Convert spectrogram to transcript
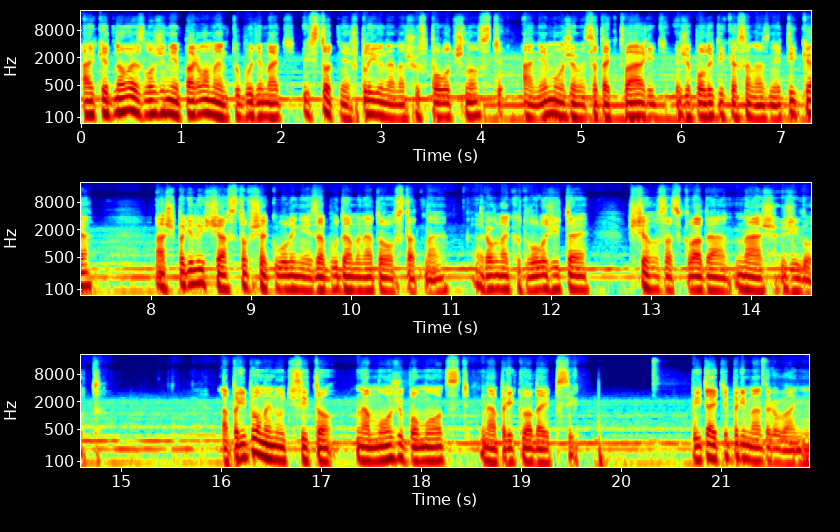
Aj keď nové zloženie parlamentu bude mať istotne vplyv na našu spoločnosť a nemôžeme sa tak tváriť, že politika sa nás netýka, až príliš často však kvôli nej zabúdame na to ostatné, rovnako dôležité, z čoho sa skladá náš život. A pripomenúť si to nám môžu pomôcť napríklad aj psy. Vítajte pri madrovaní.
